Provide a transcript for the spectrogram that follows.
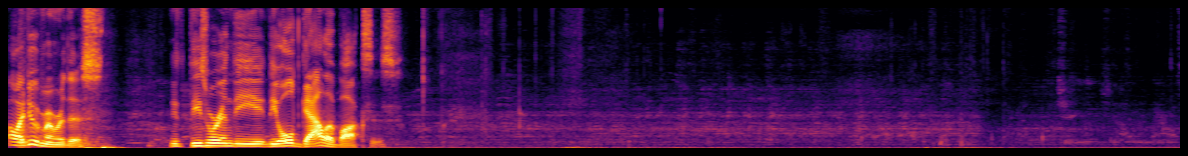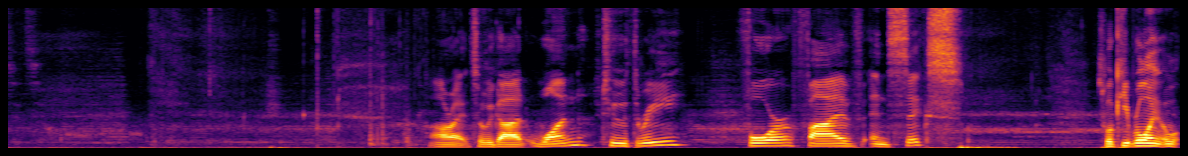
Oh, I do remember this. These were in the, the old Gala boxes. All right, so we got one, two, three, four, five, and six. So we'll keep rolling. Well,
